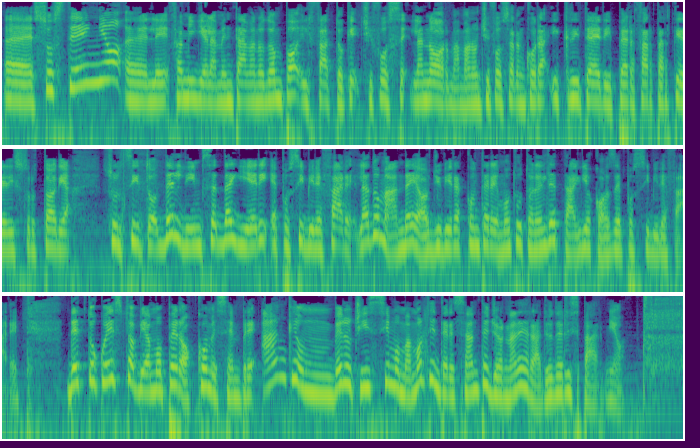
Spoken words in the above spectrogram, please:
eh, sostegno. Eh, le famiglie lamentavano da un po' il fatto che ci fosse la norma ma non ci fossero ancora i criteri per far partire l'istruttoria sul sito dell'Inps. Da ieri è possibile fare la domanda e oggi vi racconteremo tutto nel dettaglio cosa è possibile fare. Detto questo abbiamo però come sempre anche un velocissimo ma molto interessante giornale radio del risparmio.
